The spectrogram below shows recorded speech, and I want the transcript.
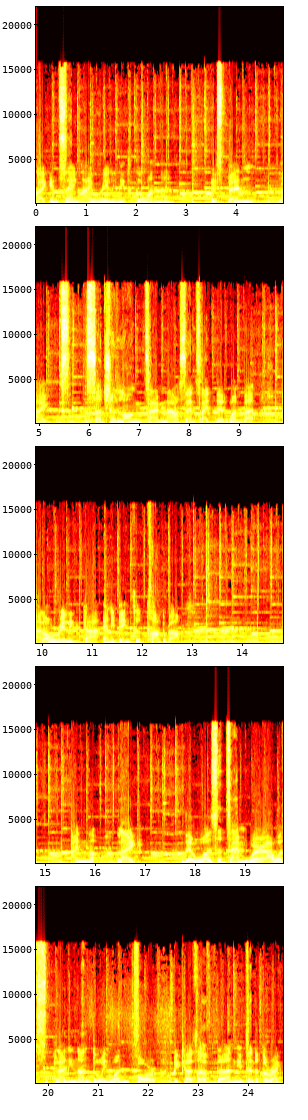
like insane. I really need to do one, man. It's been like such a long time now since I did one, but I don't really got anything to talk about. I know, like, there was a time where I was planning on doing one for because of the Nintendo Direct,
